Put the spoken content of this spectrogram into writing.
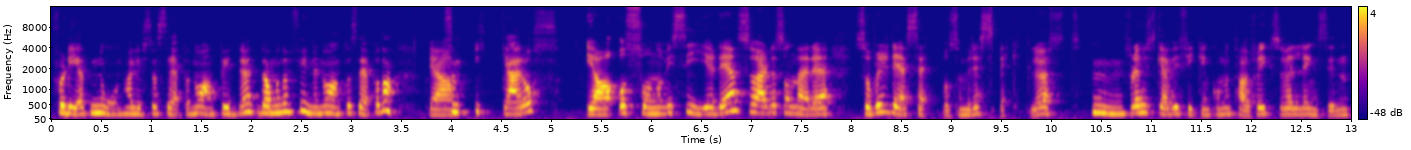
fordi at noen har lyst til å se på noe annet på internett. Da må de finne noe annet å se på, da. Ja. Som ikke er oss. Ja, og så når vi sier det, så er det sånn der, Så blir det sett på som respektløst. For det husker jeg vi fikk en kommentar for ikke så veldig lenge siden.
